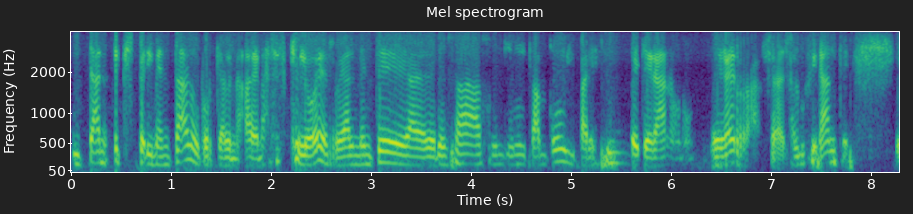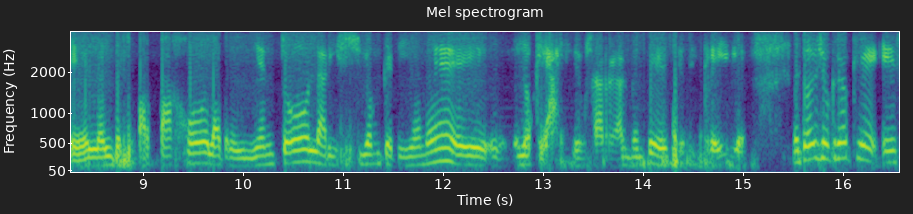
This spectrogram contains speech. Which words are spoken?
y tan experimentado, porque además es que lo es, realmente adereza frente en el campo y parece un veterano, ¿no? De guerra, o sea, es alucinante. El, el desparpajo, el atrevimiento, la visión que tiene, eh, lo que hace, o sea, realmente es, es increíble. Entonces yo creo que es,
